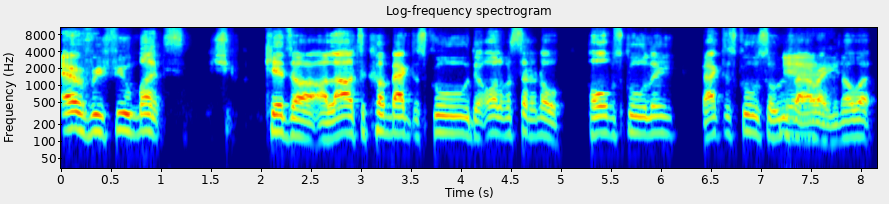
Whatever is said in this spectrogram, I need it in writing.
every few months kids are allowed to come back to school. Then all of a sudden, no homeschooling, back to school. So we yeah. like, all right, you know what?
